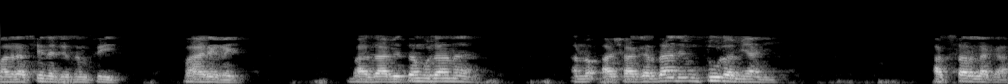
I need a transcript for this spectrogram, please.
مدرسې نه چې څنګه فارغ با ضابطه مولانا انو شاګردان هم ټول میانی اکثر لگا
